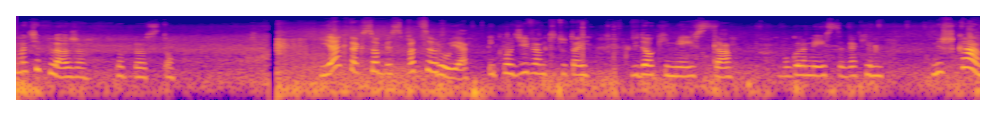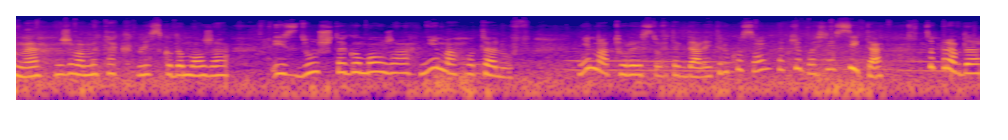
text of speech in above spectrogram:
macie plażę po prostu. Jak tak sobie spaceruję i podziwiam te tutaj widoki miejsca, w ogóle miejsce, w jakim mieszkamy, że mamy tak blisko do morza i wzdłuż tego morza nie ma hotelów, nie ma turystów i tak dalej, tylko są takie właśnie site. Co prawda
